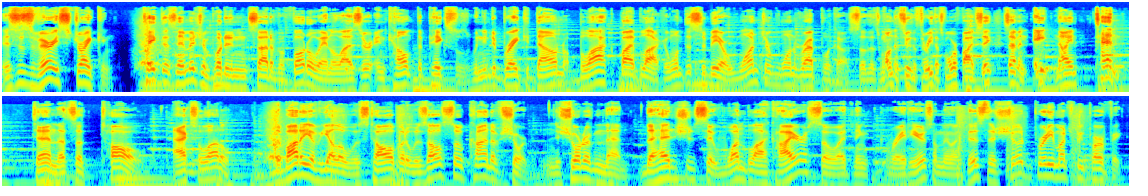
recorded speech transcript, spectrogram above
this is very striking. Take this image and put it inside of a photo analyzer and count the pixels. We need to break it down block by block. I want this to be a one to one replica. So that's 1, that's 2, that's 3, that's 4, 5, 6, 7, 8, 9, 10. Damn, that's a tall axolotl. The body of Yellow was tall, but it was also kind of short, shorter than the head. The head should sit one block higher, so I think right here, something like this, this should pretty much be perfect.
